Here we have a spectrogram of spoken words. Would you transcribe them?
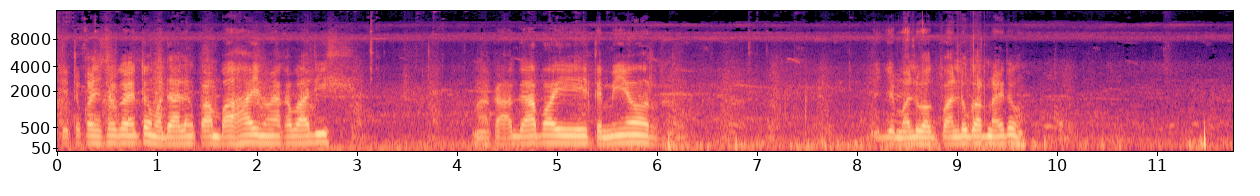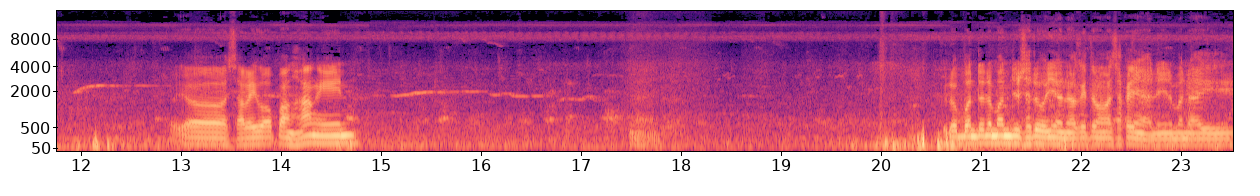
Dito kasi sa lugar ito, madalang pa ang bahay mga kabady. Mga kaagapay, temiyor. Medyo maluwag pa ang lugar na ito. Kaya sariwa pang hangin. Banda naman dyan sa doon yan, nakita mga sakyan, hindi naman ay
